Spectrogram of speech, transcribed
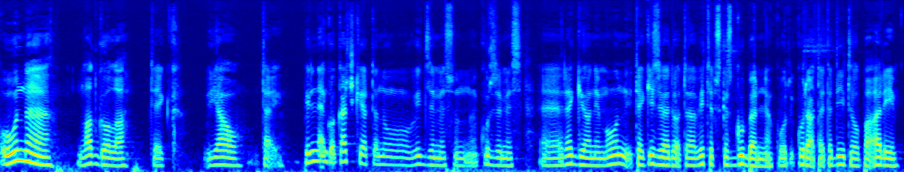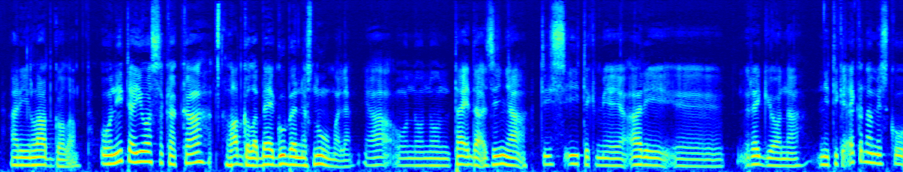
un Latgola tiek jau tai pilnīgāk atšķirta no vidzemes un kurzemes e, reģioniem un tiek izveidota Vitebskas guberņa, kur, kurā tā tad ietilpa arī, arī Latgola. Un itē jāsaka, ka Latgola bija guberņas nūmaļa, jā, un, un, un tādā ziņā tas ietekmēja arī e, reģiona ne tikai ekonomisku,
